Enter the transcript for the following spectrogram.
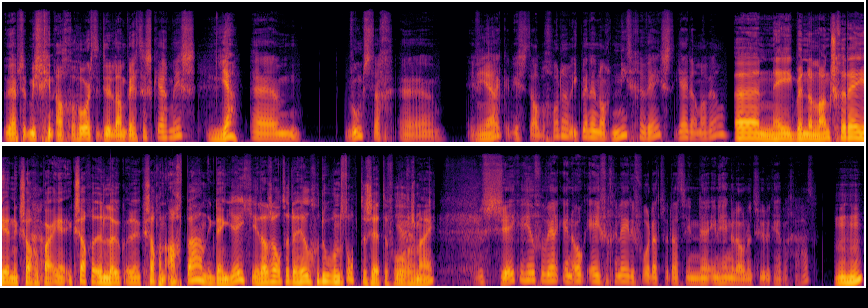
u hebt het misschien al gehoord, de Lambertuskermis. Ja. Um, woensdag, even ja. kijken, is het al begonnen. Ik ben er nog niet geweest. Jij dan al wel? nee, ik ben er langs gereden en ik zag, ah. een paar, ik zag een leuk, ik zag een achtbaan. Ik denk, jeetje, dat is altijd een heel gedoe om het op te zetten volgens ja. mij. Zeker heel veel werk. En ook even geleden voordat we dat in, uh, in Hengelo natuurlijk hebben gehad. Mm -hmm.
